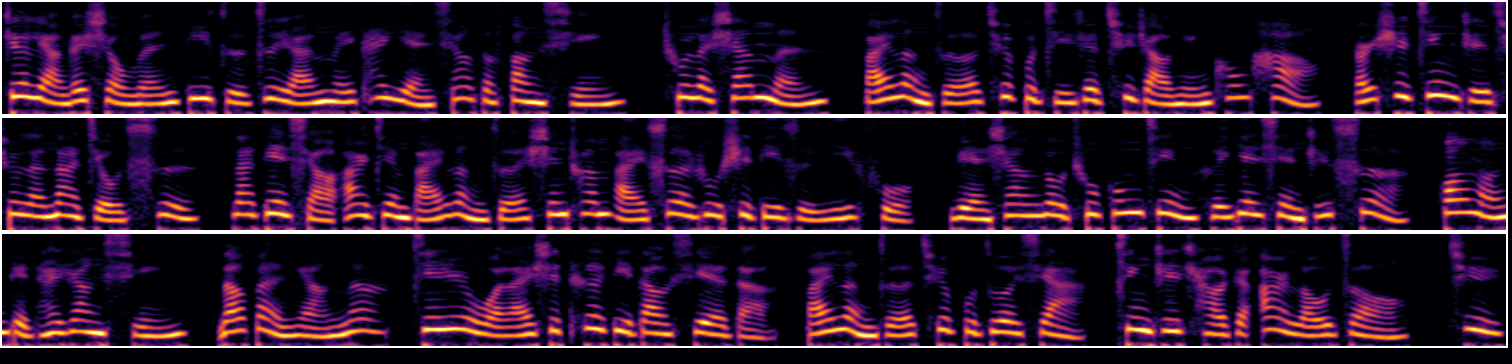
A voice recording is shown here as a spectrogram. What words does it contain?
这两个守门弟子自然眉开眼笑的放行。出了山门，白冷泽却不急着去找宁空浩，而是径直去了那酒肆。那店小二见白冷泽身穿白色入室弟子衣服，脸上露出恭敬和艳羡之色，慌忙给他让行。老板娘呢？今日我来是特地道谢的。白冷泽却不坐下，径直朝着二楼走。去，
